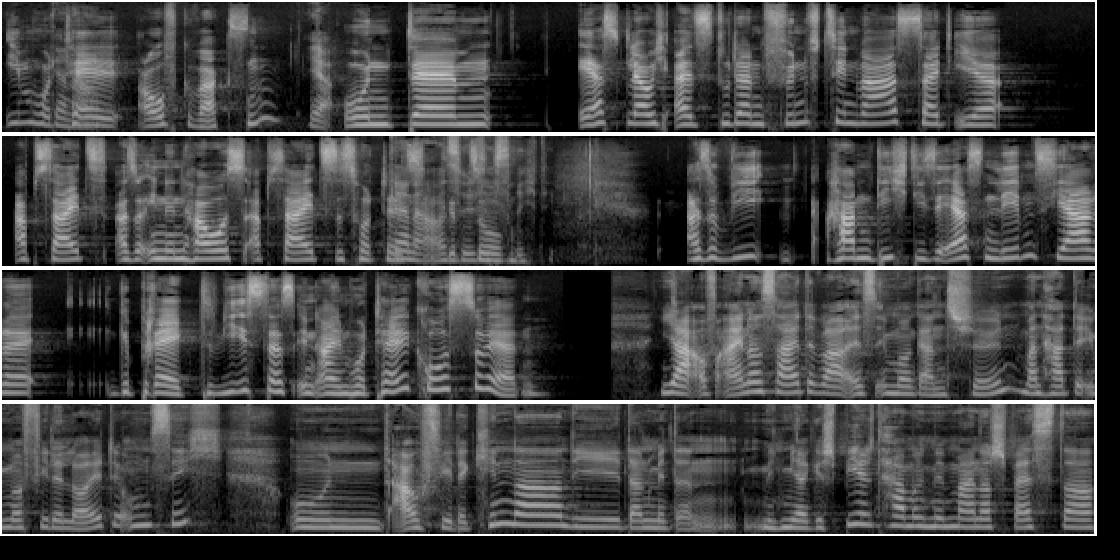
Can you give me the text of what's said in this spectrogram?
im Hotel genau. aufgewachsen. Ja. Und ähm, erst, glaube ich, als du dann 15 warst, seid ihr abseits, also in ein Haus abseits des Hotels genau, gezogen. So ist es richtig. Also wie haben dich diese ersten Lebensjahre geprägt? Wie ist das, in einem Hotel groß zu werden? Ja, auf einer Seite war es immer ganz schön. Man hatte immer viele Leute um sich und auch viele Kinder, die dann mit, mit mir gespielt haben und mit meiner Schwester.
